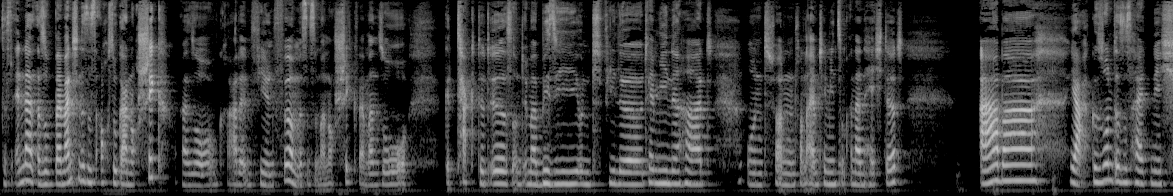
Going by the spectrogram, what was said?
das ändert, also bei manchen ist es auch sogar noch schick. Also gerade in vielen Firmen ist es immer noch schick, wenn man so getaktet ist und immer busy und viele Termine hat und von, von einem Termin zum anderen hechtet. Aber ja, gesund ist es halt nicht.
